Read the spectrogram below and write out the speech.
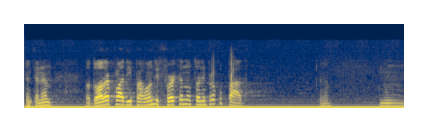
Tá entendendo? O dólar pode ir para onde for que eu não estou nem preocupado. Tá? Não,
